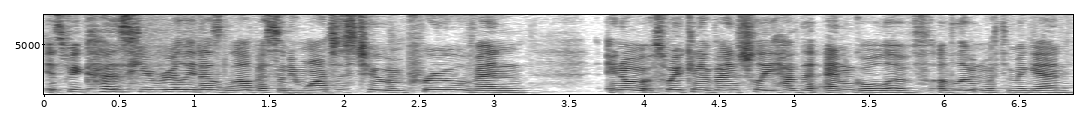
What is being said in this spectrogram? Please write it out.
is because He really does love us, and He wants us to improve, and you know, so we can eventually have that end goal of of living with Him again.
